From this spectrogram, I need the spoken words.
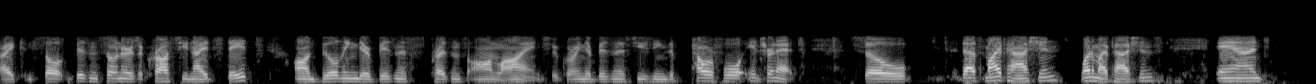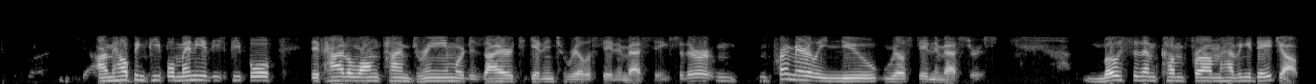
I consult business owners across the United States on building their business presence online, so growing their business using the powerful internet. So that's my passion, one of my passions, and I'm helping people. Many of these people, they've had a long time dream or desire to get into real estate investing. So they're primarily new real estate investors. Most of them come from having a day job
